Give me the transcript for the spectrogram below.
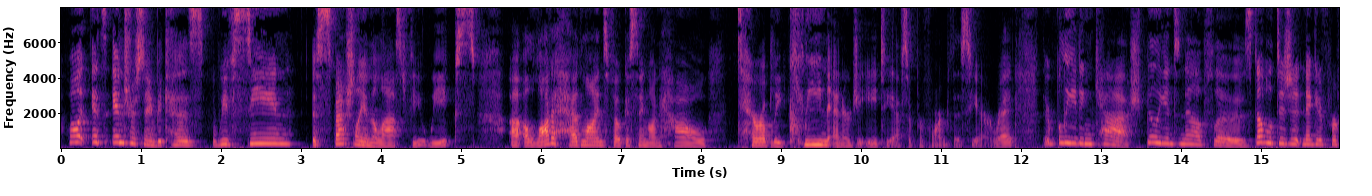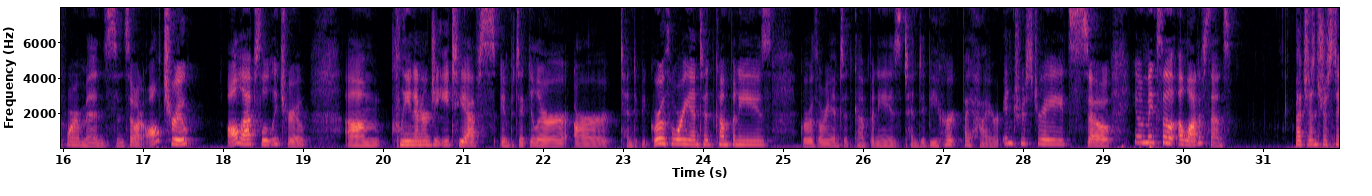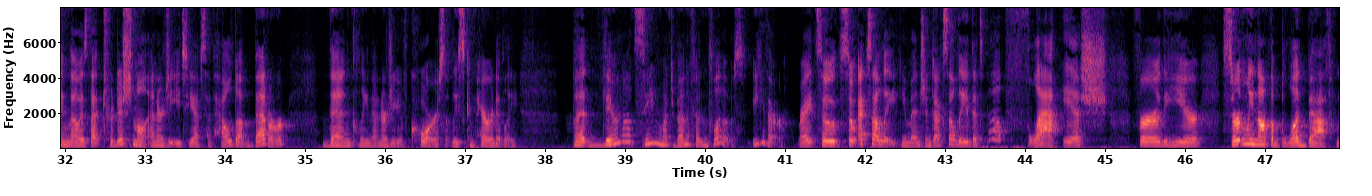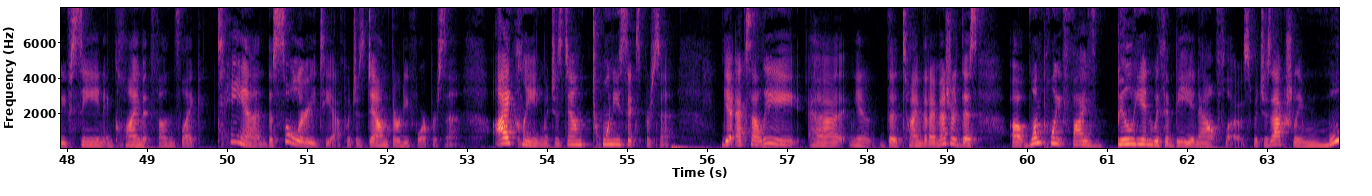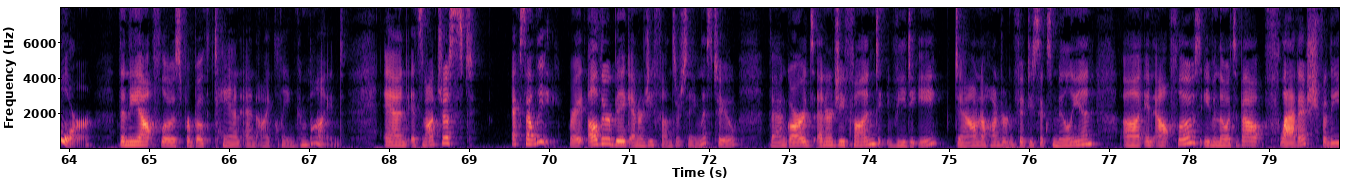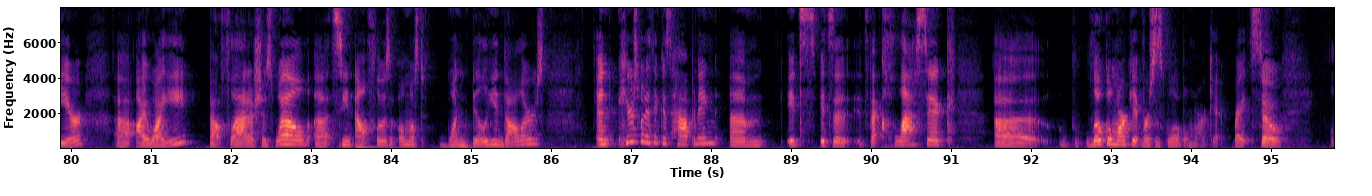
Well, it's interesting because we've seen, especially in the last few weeks, uh, a lot of headlines focusing on how terribly clean energy ETFs have performed this year, right? They're bleeding cash, billions in outflows, double digit negative performance, and so on. All true, all absolutely true. Um, clean energy ETFs in particular are tend to be growth oriented companies. Growth oriented companies tend to be hurt by higher interest rates. So, you know, it makes a, a lot of sense. What's interesting though is that traditional energy ETFs have held up better than clean energy, of course, at least comparatively but they're not seeing much benefit in flows either, right? So so XLE, you mentioned XLE, that's about flat-ish for the year. Certainly not the bloodbath we've seen in climate funds like TAN, the solar ETF, which is down 34%, iClean, which is down 26%. Yet XLE, uh, you know, the time that I measured this, uh, 1.5 billion with a B in outflows, which is actually more than the outflows for both TAN and iClean combined. And it's not just XLE, right? Other big energy funds are seeing this too. Vanguard's energy fund, VDE, down 156 million uh, in outflows, even though it's about flattish for the year. Uh, IYE, about flattish as well, uh, seen outflows of almost $1 billion. And here's what I think is happening. Um, it's it's a it's that classic uh, local market versus global market, right? So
